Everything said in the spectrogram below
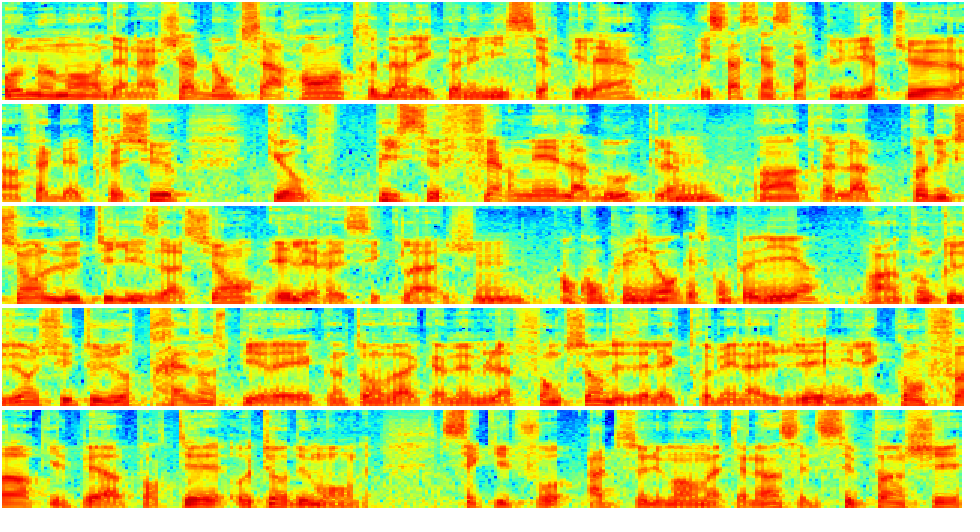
au moment d'un achat. Donc ça rentre dans l'économie circulaire. Et ça, c'est un cercle virtueux, en fait, d'être sûr qu'on puisse fermer la boucle mmh. entre la production, l'utilisation et les recyclages. Mmh. En conclusion, qu'est-ce qu'on peut dire? En conclusion, je suis toujours très inspiré quand on voit quand même la fonction des électroménagers mmh. et les conforts qu'ils peuvent apporter autour du monde. Ce qu'il faut absolument maintenant, c'est de se pencher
